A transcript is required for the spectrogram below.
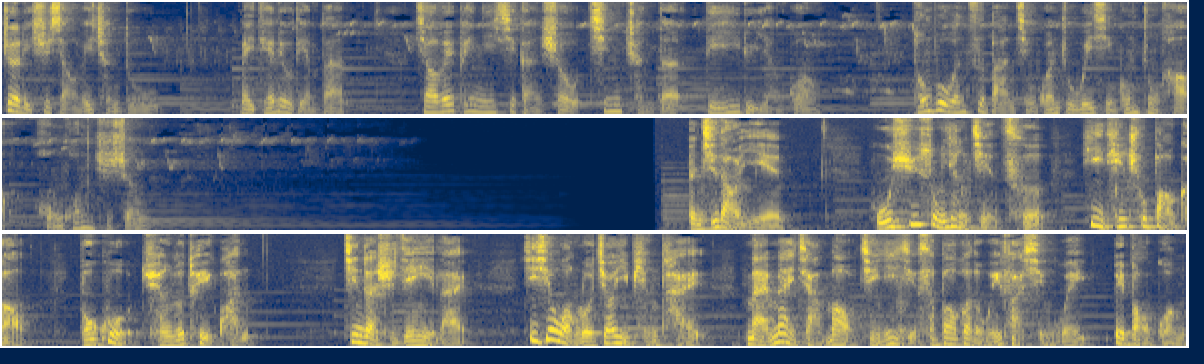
这里是小薇晨读，每天六点半，小薇陪你一起感受清晨的第一缕阳光。同步文字版，请关注微信公众号“洪荒之声”。本期导言：无需送样检测，一天出报告，不过全额退款。近段时间以来，一些网络交易平台买卖假冒检验检测报告的违法行为被曝光。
